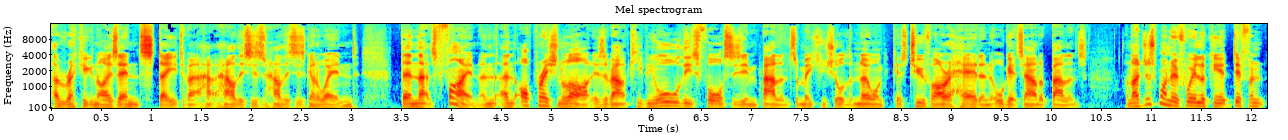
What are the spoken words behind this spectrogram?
a recognised end state about how, how, this is how this is going to end, then that's fine. And, and operational art is about keeping all these forces in balance and making sure that no one gets too far ahead and all gets out of balance. And I just wonder if we're looking at different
